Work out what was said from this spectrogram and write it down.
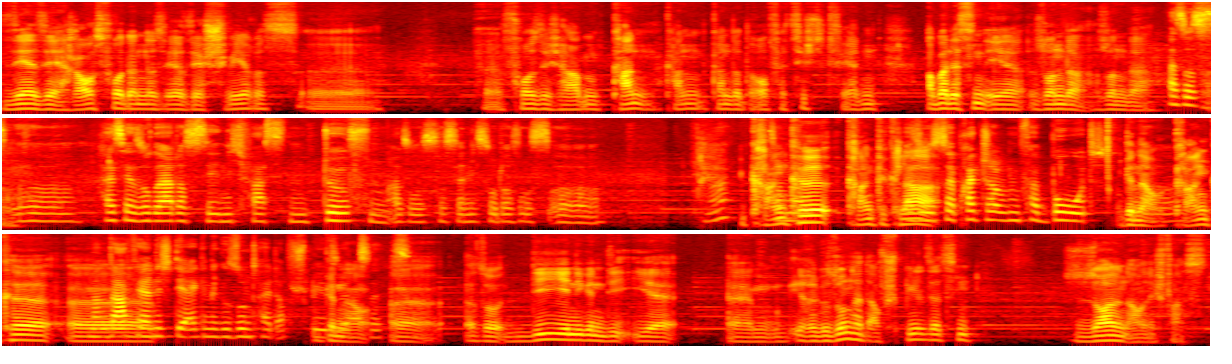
sehr, sehr herausforderndes, sehr, sehr schweres äh, äh, vor sich haben, kann, kann, kann darauf verzichtet werden. Aber das sind eher Sonder, Sonder. Also es äh, heißt ja sogar, dass sie nicht fasten dürfen. Also es ist ja nicht so, dass es... Äh, ne? Kranke, Kranke, Sondern- klar. Also es ist ja praktisch ein Verbot. genau, Äh, Kranke. Äh, Man darf ja nicht die eigene Gesundheit aufs Spiel Genau. setzen. Äh, also diejenigen, die ihr, ähm, ihre Gesundheit aufs Spiel setzen, sollen auch nicht fasten.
